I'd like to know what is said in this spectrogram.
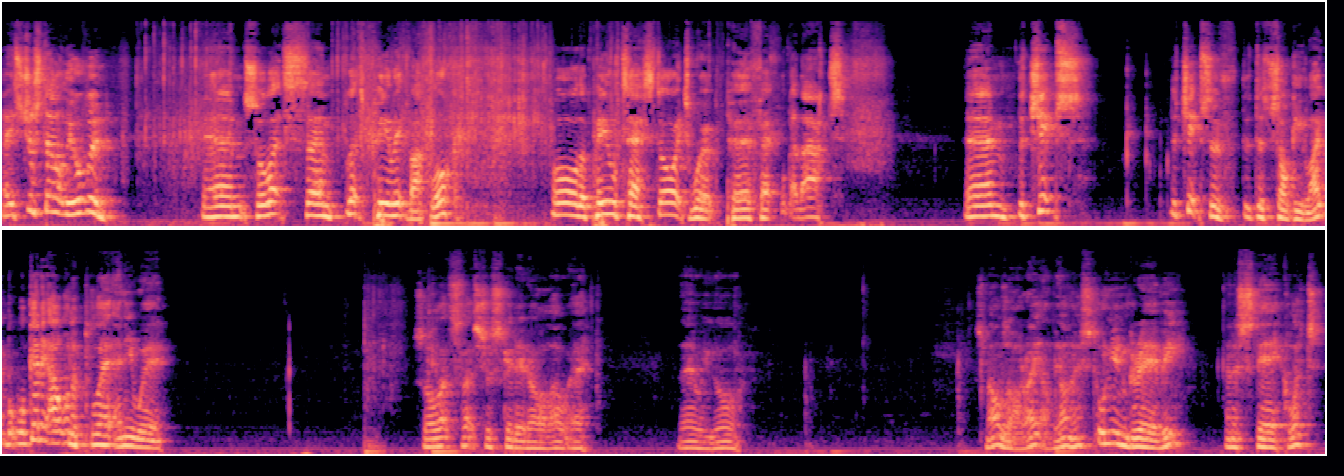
It's just out of the oven. Um, so let's um, let's peel it back, look. Oh, the peel test. Oh, it's worked perfect. Look at that. Um, the chips. The chips of the, the soggy like, but we'll get it out on a plate anyway. So let's let's just get it all out here. There we go. Smells alright, I'll be honest. Onion gravy and a steaklet.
